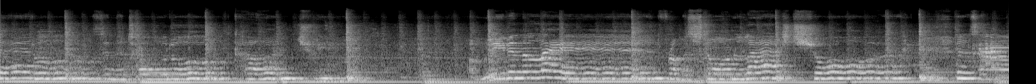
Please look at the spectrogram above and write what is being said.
settles in the total country. I'm leaving the land from a storm-lashed shore. As I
